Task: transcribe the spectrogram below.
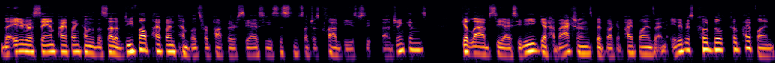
The AWS SAM pipeline comes with a set of default pipeline templates for popular CI/CD systems such as CloudBees uh, Jenkins, GitLab CI/CD, GitHub Actions, Bitbucket pipelines, and AWS Code Build Code Pipeline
